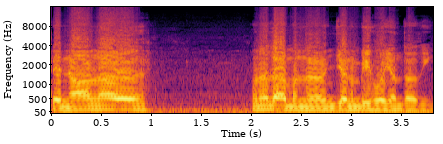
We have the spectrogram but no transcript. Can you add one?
ਤੇ ਨਾਲ ਨਾਲ ਉਹਨਾਂ ਦਾ ਮਨੋਰੰਜਨ ਵੀ ਹੋ ਜਾਂਦਾ ਸੀ।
